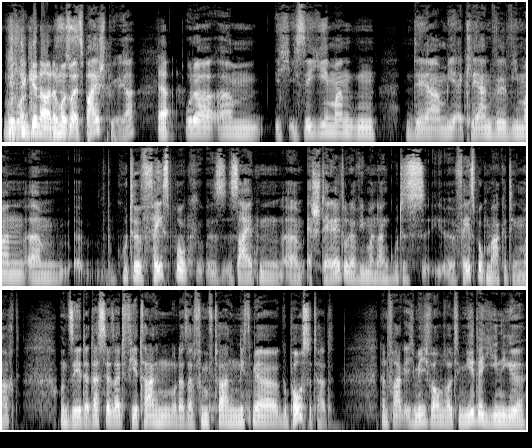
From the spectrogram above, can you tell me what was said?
Nur so, genau, nur mal so als Beispiel, ja. Ja. Oder ähm, ich, ich sehe jemanden, der mir erklären will, wie man ähm, gute Facebook-Seiten ähm, erstellt oder wie man dann gutes äh, Facebook-Marketing macht und sehe, dass er seit vier Tagen oder seit fünf Tagen nichts mehr gepostet hat. Dann frage ich mich, warum sollte mir derjenige,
